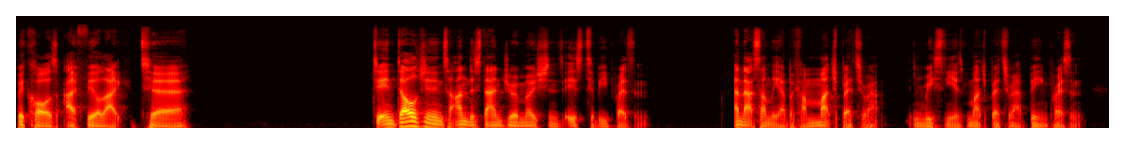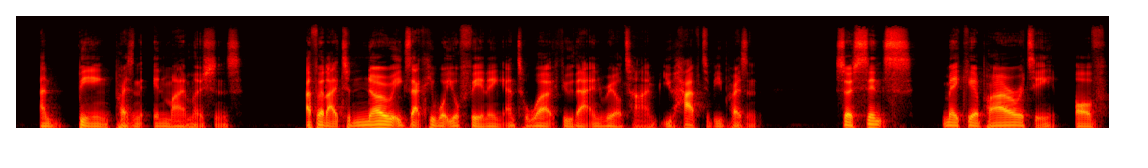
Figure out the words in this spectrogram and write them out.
because I feel like to to indulge in and to understand your emotions is to be present. And that's something I've become much better at in recent years, much better at being present and being present in my emotions. I feel like to know exactly what you're feeling and to work through that in real time, you have to be present. So, since making a priority of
